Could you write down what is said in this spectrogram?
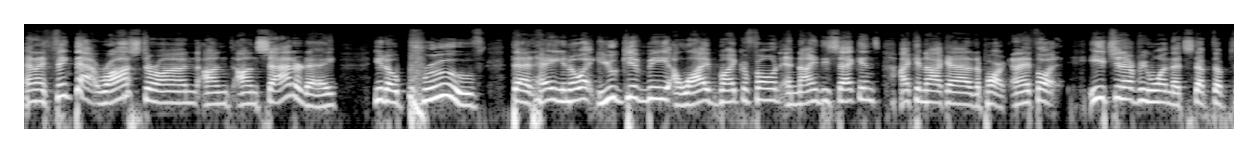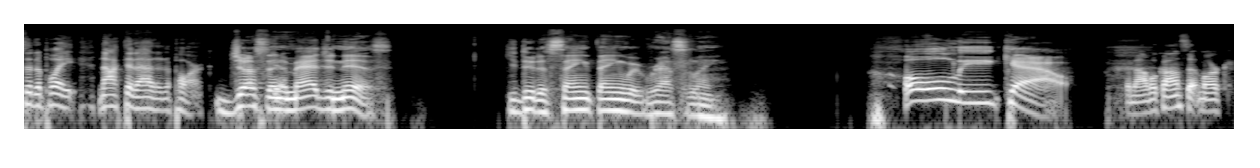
And I think that roster on on on Saturday you know, proved that, hey, you know what? You give me a live microphone and 90 seconds, I can knock it out of the park. And I thought each and every one that stepped up to the plate knocked it out of the park. Justin, yeah. imagine this. You do the same thing with wrestling. Holy cow. The novel concept, Mark.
